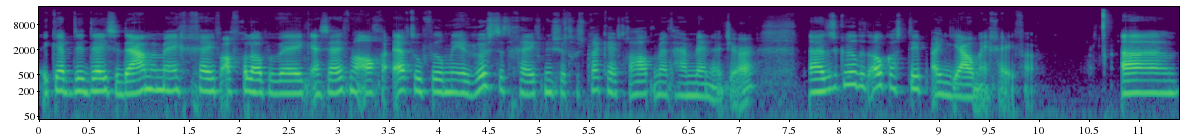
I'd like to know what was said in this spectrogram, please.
ik heb dit deze dame meegegeven afgelopen week. En zij heeft me al geappt hoeveel meer rust het geeft nu ze het gesprek heeft gehad met haar manager. Uh, dus ik wil dit ook als tip aan jou meegeven. Um,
